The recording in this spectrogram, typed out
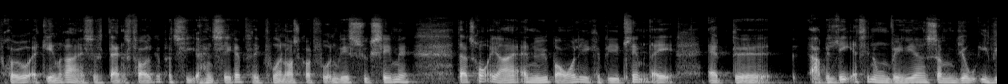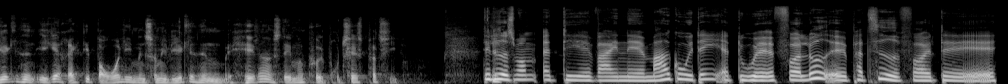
prøve at genrejse Dansk Folkeparti, og han sikkert, det kunne han også godt få en vis succes med, der tror jeg, at nye borgerlige kan blive klemt af, at øh, appellerer til nogle vælgere, som jo i virkeligheden ikke er rigtig borgerlige, men som i virkeligheden hellere stemmer på et protestparti. Det lyder som om, at det var en øh, meget god idé, at du øh, forlod øh, partiet for et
